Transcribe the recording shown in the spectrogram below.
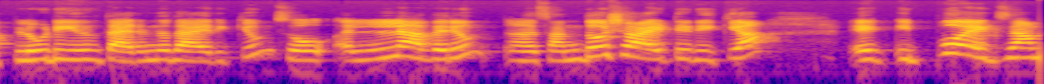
അപ്ലോഡ് ചെയ്ത് തരുന്നതായിരിക്കും. സോ എല്ലാവരും സന്തോഷമായിട്ടിരിക്കുക. ഇപ്പോ എക്സാം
